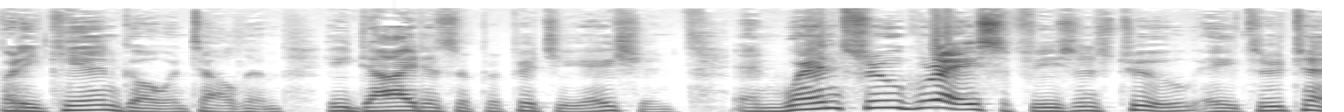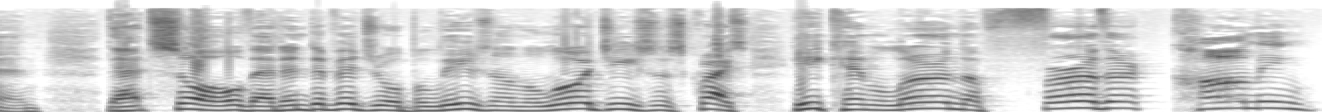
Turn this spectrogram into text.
But he can go and tell him he died as a propitiation. And when through grace, Ephesians 2, 8 through 10, that soul, that individual believes on the Lord Jesus Christ, he can learn the further calming,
